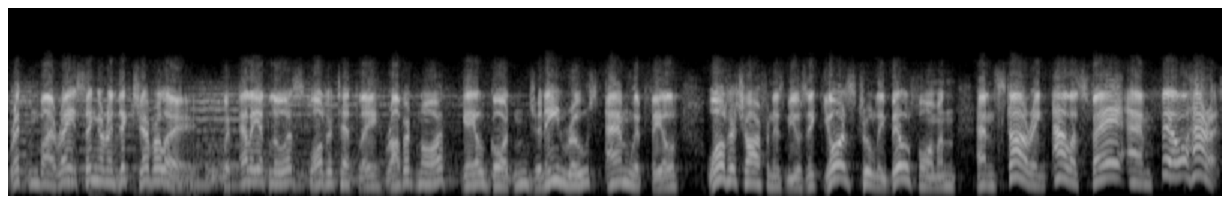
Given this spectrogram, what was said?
written by Ray Singer and Dick Chevillat, with Elliot Lewis, Walter Tetley, Robert North, Gale Gordon, Jeanine Roose, Ann Whitfield, Walter Scharf and his music, yours truly, Bill Foreman, and starring Alice Faye and Phil Harris.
